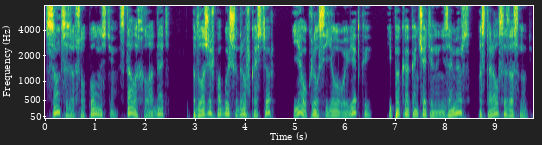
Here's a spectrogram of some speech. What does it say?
Солнце зашло полностью, стало холодать. Подложив побольше дров в костер, я укрылся еловой веткой и, пока окончательно не замерз, постарался заснуть.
